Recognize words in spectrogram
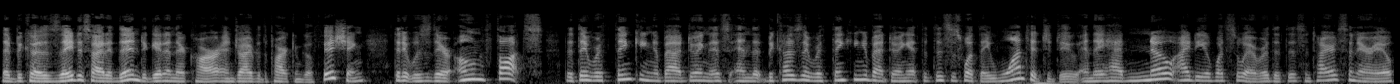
that because they decided then to get in their car and drive to the park and go fishing, that it was their own thoughts that they were thinking about doing this, and that because they were thinking about doing it, that this is what they wanted to do, and they had no idea whatsoever that this entire scenario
